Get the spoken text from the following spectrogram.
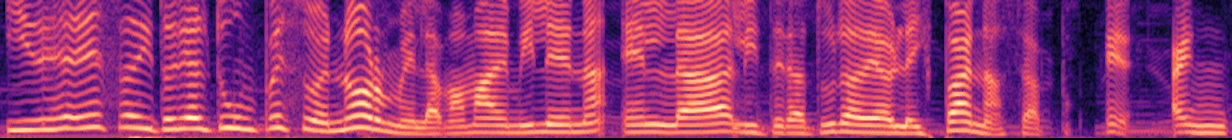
Y desde esa editorial tuvo un peso enorme la mamá de Milena en la literatura de habla hispana. O sea, en, en-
